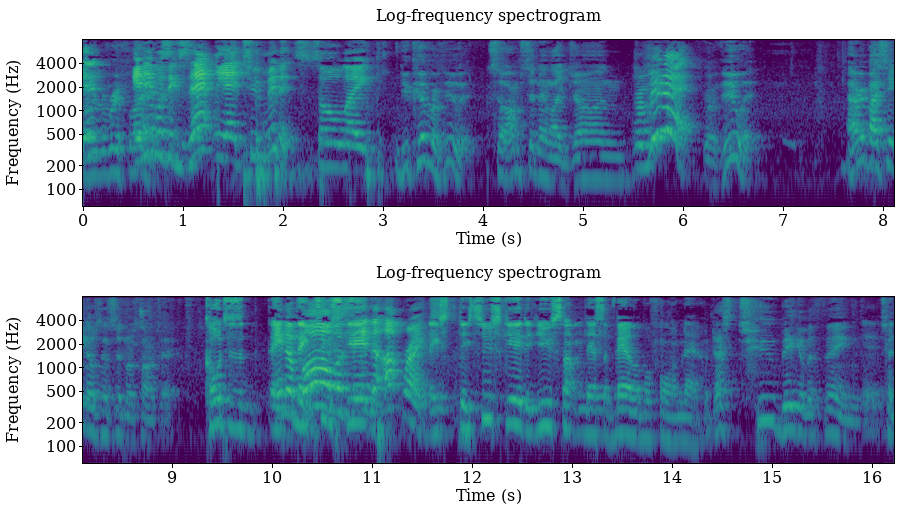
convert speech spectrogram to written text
and, Or the red and it was exactly at two minutes. So like, You could review it. So I'm sitting there like John, review that. review it. Everybody seen those incidental contact. Coaches, they, And the they ball too was scared. in the uprights. They they too scared to use something that's available for them now. But that's too big of a thing to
